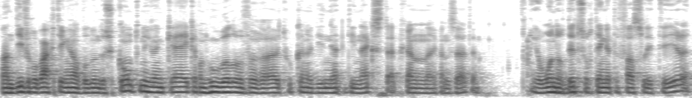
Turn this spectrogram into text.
aan die verwachtingen voldoen? Dus continu gaan kijken van hoe willen we vooruit, hoe kunnen we die, die next step gaan, gaan zetten? Gewoon door dit soort dingen te faciliteren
